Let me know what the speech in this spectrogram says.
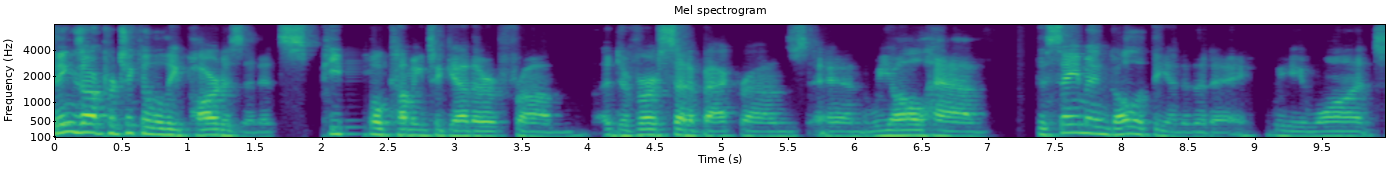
things aren't particularly partisan. It's people coming together from a diverse set of backgrounds, and we all have the same end goal at the end of the day. We want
